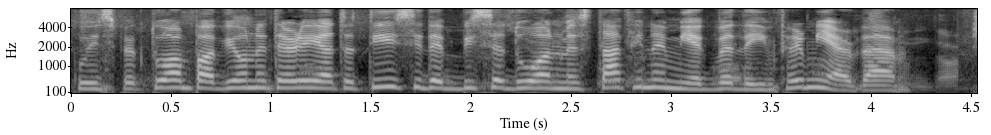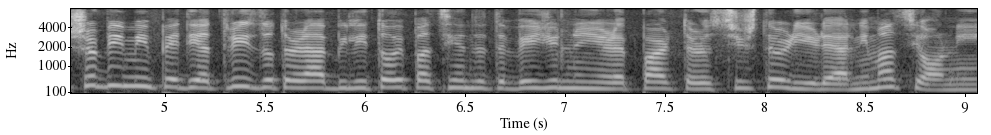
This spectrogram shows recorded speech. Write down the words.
ku inspektuan pavionet e reja të tij si dhe biseduan me stafin e mjekëve dhe infermierëve. Shërbimi i pediatrisë do të rehabilitojë pacientët e vegjël në një repart tërësisht të ri reanimacioni.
